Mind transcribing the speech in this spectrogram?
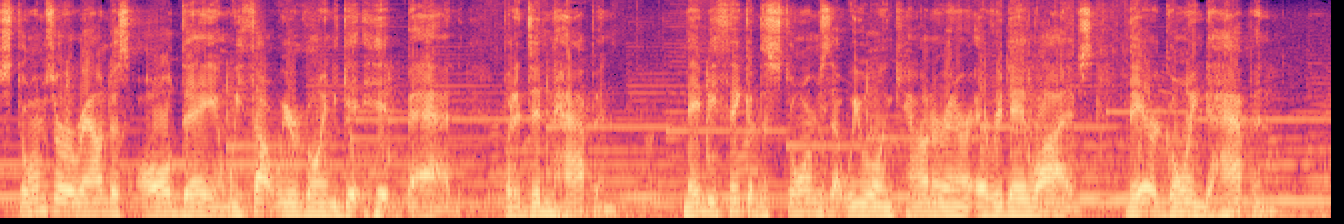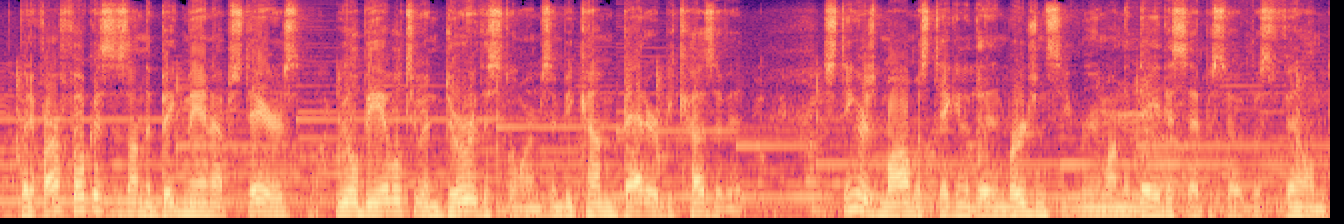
Storms are around us all day, and we thought we were going to get hit bad, but it didn't happen. Made me think of the storms that we will encounter in our everyday lives. They are going to happen. But if our focus is on the big man upstairs, we will be able to endure the storms and become better because of it. Stinger's mom was taken to the emergency room on the day this episode was filmed.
